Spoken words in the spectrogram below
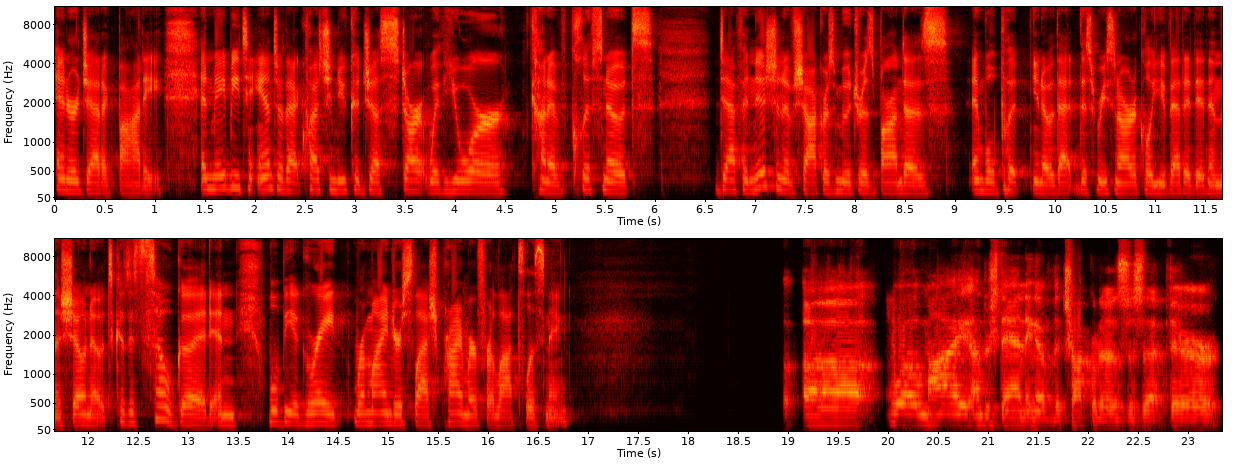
energetic body. And maybe to answer that question, you could just start with your kind of Cliff's Notes definition of chakras, mudras, bandhas, and we'll put you know that this recent article you've edited in the show notes because it's so good and will be a great reminder slash primer for lots listening. Uh, well my understanding of the chakras is that they're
